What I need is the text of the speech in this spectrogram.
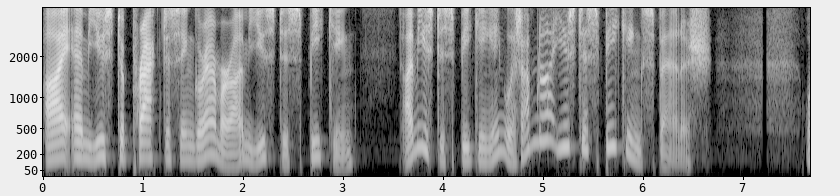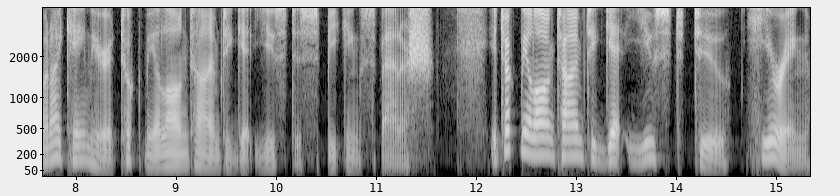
I am used to practicing grammar. I'm used to speaking. I'm used to speaking English. I'm not used to speaking Spanish. When I came here, it took me a long time to get used to speaking Spanish. It took me a long time to get used to hearing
